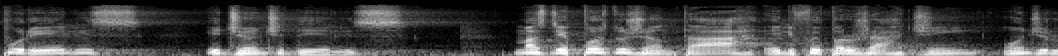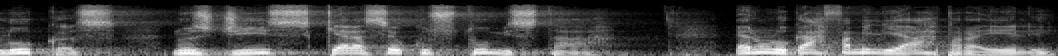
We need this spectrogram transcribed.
por eles e diante deles. Mas depois do jantar, ele foi para o jardim, onde Lucas nos diz que era seu costume estar. Era um lugar familiar para ele.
